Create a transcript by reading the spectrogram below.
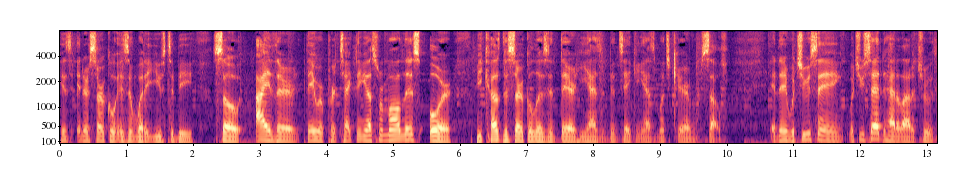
his inner circle isn't what it used to be. So either they were protecting us from all this, or because the circle isn't there, he hasn't been taking as much care of himself. And then what you were saying, what you said had a lot of truth.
